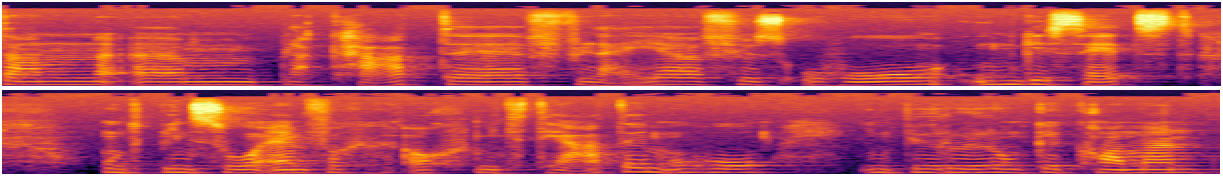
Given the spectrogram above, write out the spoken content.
dann ähm, Plakate, Flyer fürs OHO umgesetzt und bin so einfach auch mit Theater im OHO in Berührung gekommen.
